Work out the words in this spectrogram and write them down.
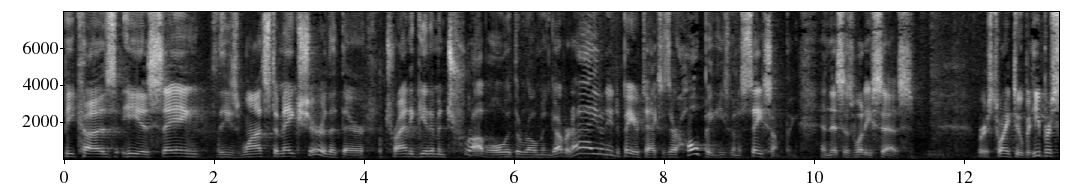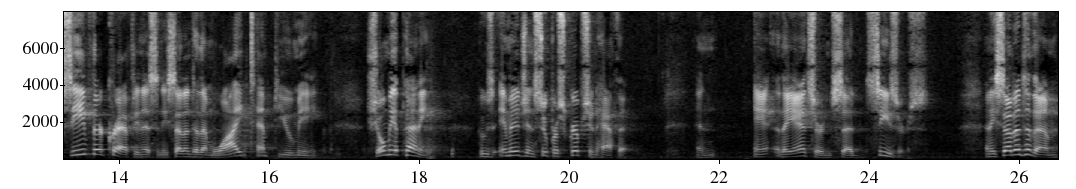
because he is saying he wants to make sure that they're trying to get him in trouble with the Roman government. Ah, you don't need to pay your taxes. They're hoping he's going to say something. And this is what he says. Verse 22 But he perceived their craftiness, and he said unto them, Why tempt you me? Show me a penny whose image and superscription hath it? And they answered and said, Caesar's. And he said unto them,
